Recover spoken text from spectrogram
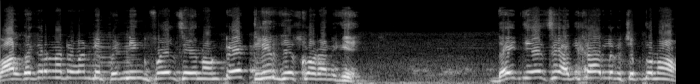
వాళ్ళ దగ్గర ఉన్నటువంటి పెండింగ్ ఫైల్స్ ఏమైనా ఉంటే క్లియర్ చేసుకోవడానికి. దయచేసి అధికారులకు చెప్తున్నాం.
